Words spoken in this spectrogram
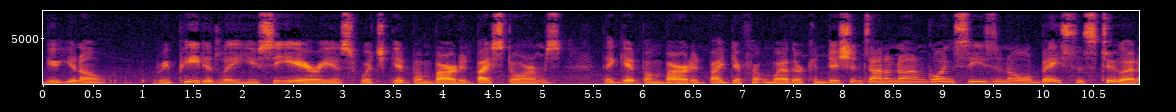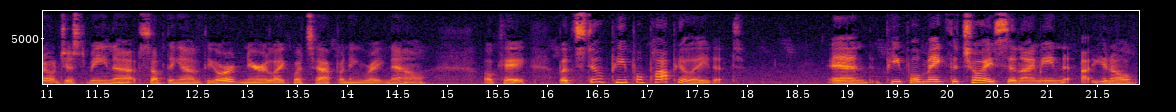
you you know, repeatedly you see areas which get bombarded by storms. They get bombarded by different weather conditions on an ongoing seasonal basis too. I don't just mean uh, something out of the ordinary like what's happening right now. Okay, but still people populate it and people make the choice. And i mean you know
